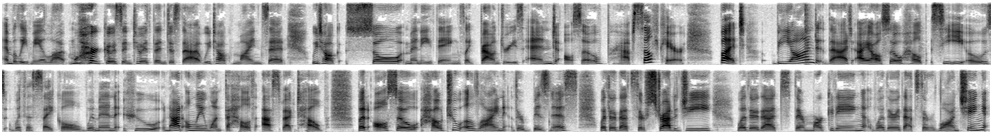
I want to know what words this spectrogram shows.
And believe me, a lot more goes into it than just that. We talk mindset, we talk so many things things like boundaries and also perhaps self care. But Beyond that, I also help CEOs with a cycle, women who not only want the health aspect help, but also how to align their business, whether that's their strategy, whether that's their marketing, whether that's their launching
